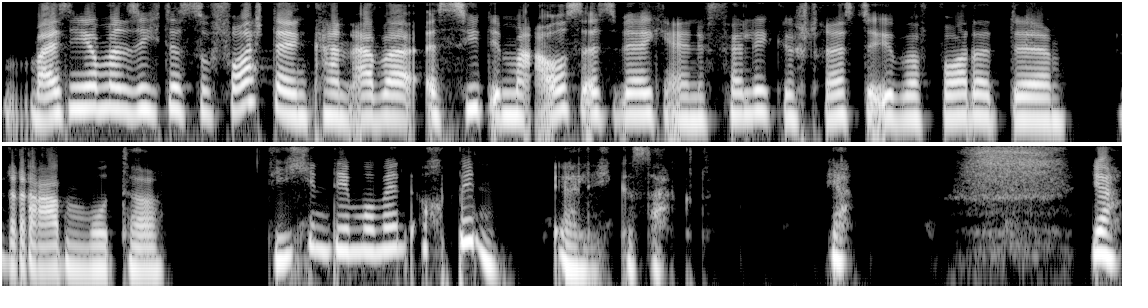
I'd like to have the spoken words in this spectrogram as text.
weiß nicht, ob man sich das so vorstellen kann, aber es sieht immer aus, als wäre ich eine völlig gestresste, überforderte Rabenmutter, die ich in dem Moment auch bin, ehrlich gesagt. Ja. Ja.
